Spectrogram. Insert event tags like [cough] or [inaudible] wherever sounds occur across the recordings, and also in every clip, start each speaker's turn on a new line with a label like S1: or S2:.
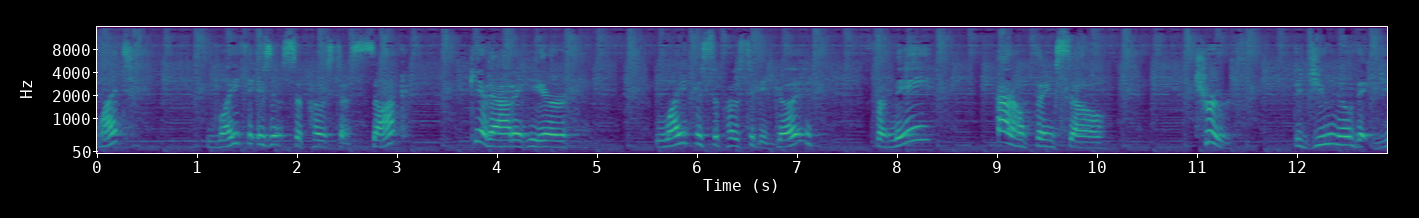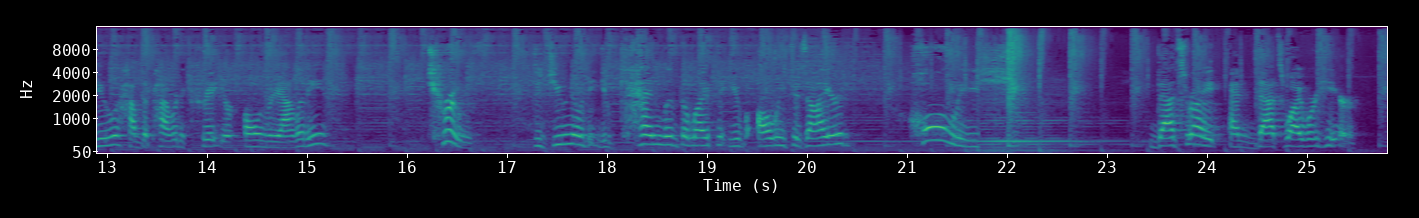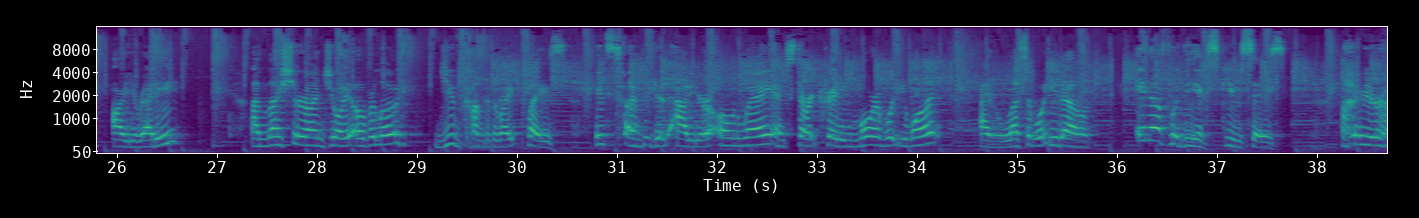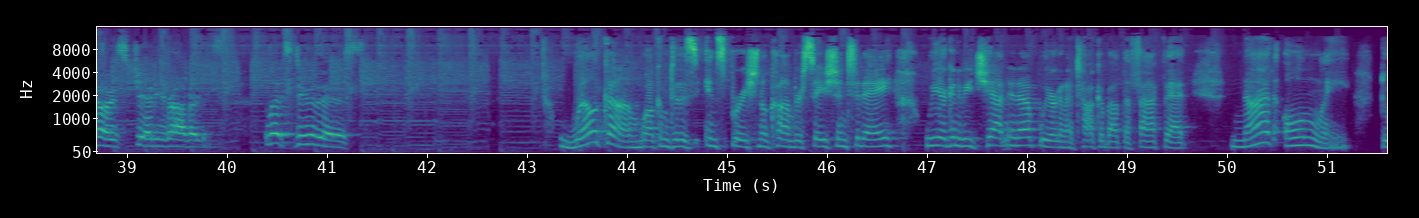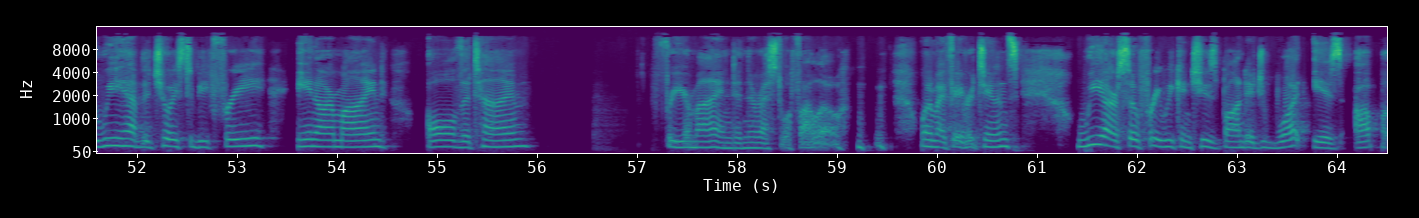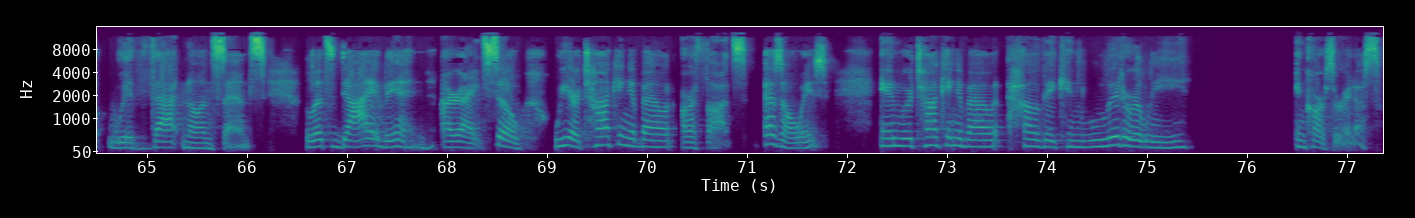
S1: What? Life isn't supposed to suck? Get out of here. Life is supposed to be good? For me? I don't think so. Truth. Did you know that you have the power to create your own reality? Truth. Did you know that you can live the life that you've always desired? Holy. That's right, and that's why we're here. Are you ready? Unless you're on joy overload, you've come to the right place. It's time to get out of your own way and start creating more of what you want and less of what you don't. Enough with the excuses. I'm your host, Jani Roberts. Let's do this.
S2: Welcome. Welcome to this inspirational conversation today. We are going to be chatting it up. We are going to talk about the fact that not only do we have the choice to be free in our mind all the time, free your mind and the rest will follow. [laughs] One of my favorite tunes. We are so free we can choose bondage. What is up with that nonsense? Let's dive in. All right. So we are talking about our thoughts as always, and we're talking about how they can literally incarcerate us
